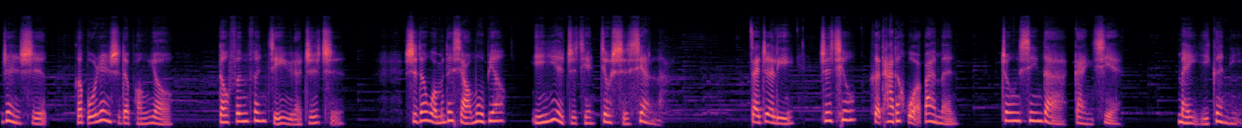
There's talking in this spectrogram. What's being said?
认识和不认识的朋友，都纷纷给予了支持，使得我们的小目标。一夜之间就实现了。在这里，知秋和他的伙伴们衷心的感谢每一个你。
